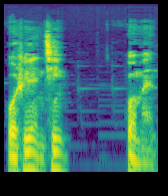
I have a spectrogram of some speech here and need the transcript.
我是远近，我们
